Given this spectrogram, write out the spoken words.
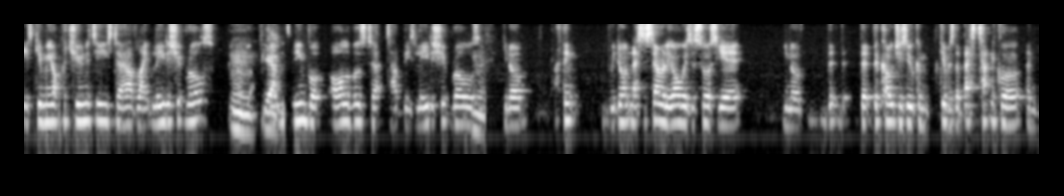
is give me opportunities to have like leadership roles. Mm, yeah. Team, but all of us to, to have these leadership roles. And, you know, I think we don't necessarily always associate you know the, the, the, coaches who can give us the best technical and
